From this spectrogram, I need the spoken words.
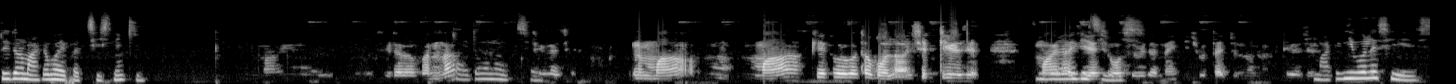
তুই তোর মাকে ভয় পাচ্ছিস নাকি? সেটা ব্যাপার না। তাই তো মনে হচ্ছে। ঠিক আছে। না, মা মাকে তোর কথা বলা আছে ঠিক আছে। মা বলে রাজি আছে অসুবিধা নাই কিছু তার জন্য না, ঠিক আছে। মাকে কি বলেছিস?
